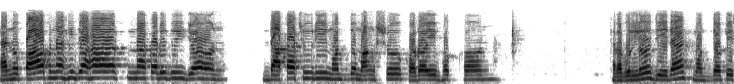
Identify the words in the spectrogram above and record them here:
হেন পাপ নাহি যাহা না করে দুইজন, ডাকা চুরি মদ্য মাংস করয় ভক্ষণ। তারা বলল, যে এরা মদ্যপের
